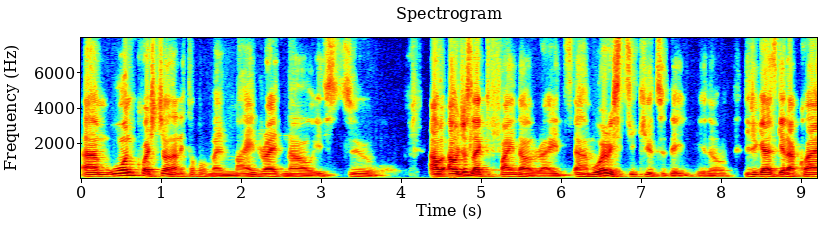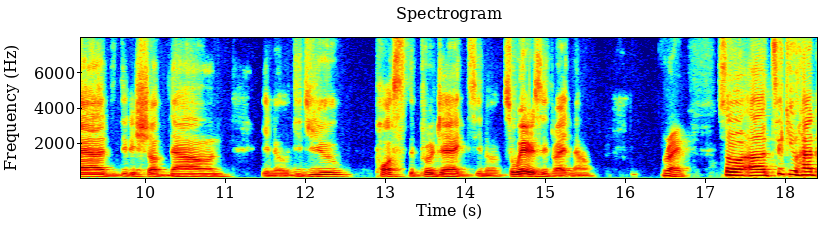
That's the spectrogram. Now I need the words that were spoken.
um, one question at the top of my mind right now is to I, I would just like to find out, right? Um, where is TQ today? You know, did you guys get acquired? Did it shut down? You know, did you pause the project? You know, so where is it right now? Right. So uh, TQ had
